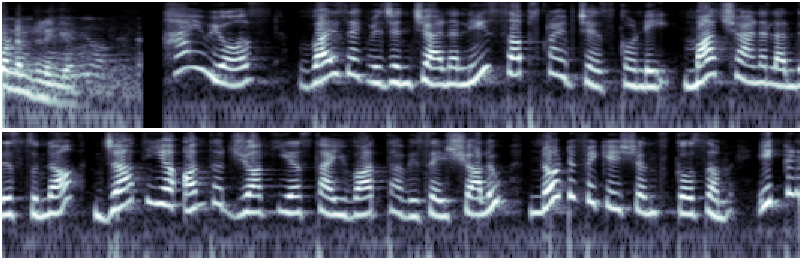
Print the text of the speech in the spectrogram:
what I'm telling you hi views Vizag vision ఛానల్ని సబ్స్క్రైబ్ చేసుకోండి. మా ఛానల్ అందిస్తున్న జాతీయ అంతర్జాతీయ స్థాయి వార్తా విశేషాలు నోటిఫికేషన్స్ కోసం ఇక్కడ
